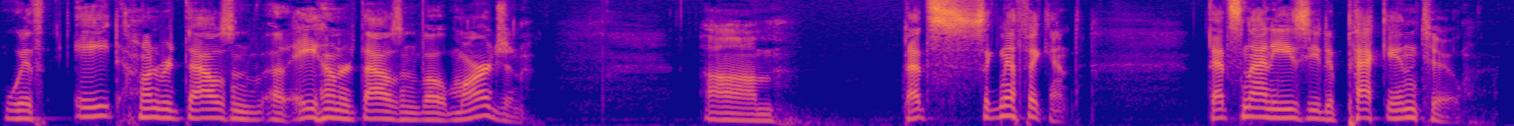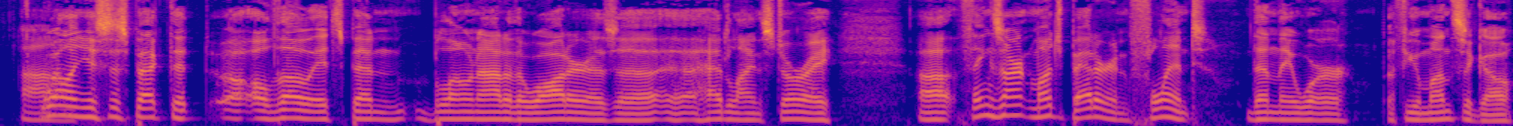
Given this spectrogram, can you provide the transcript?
with 800,000 uh, 800,000 vote margin. Um, that's significant. That's not easy to peck into. Well, and you suspect that uh, although it's been blown out of the water as a, a headline story, uh, things aren't much better in Flint than they were a few months ago.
